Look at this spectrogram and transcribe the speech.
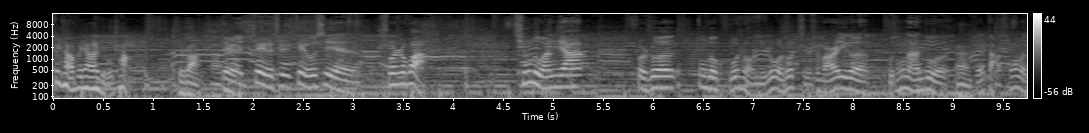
非常非常流畅，对吧？啊，对，这个是这游戏，说实话，轻度玩家或者说动作苦手，你如果说只是玩一个普通难度，嗯。给它打通了，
